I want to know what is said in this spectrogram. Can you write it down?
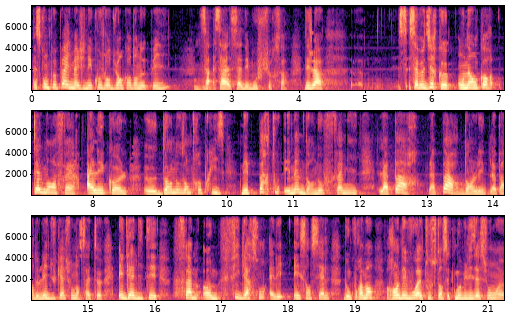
parce qu'on ne peut pas imaginer qu'aujourd'hui encore dans notre pays, hum. ça, ça, ça débouche sur ça. Déjà, ça veut dire qu'on a encore tellement à faire à l'école, euh, dans nos entreprises, mais partout, et même dans nos familles. La part, la part, dans la part de l'éducation dans cette égalité femmes-hommes, filles-garçons, elle est essentielle. Donc vraiment, rendez-vous à tous dans cette mobilisation euh,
